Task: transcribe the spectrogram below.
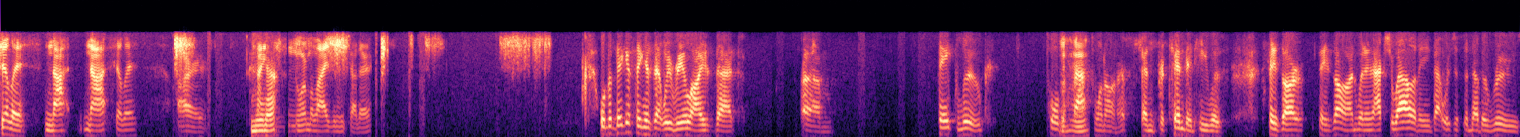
Phyllis, not not Phyllis, are kind Nina. of normalizing each other. Well, the biggest thing is that we realized that um fake Luke pulled a Mhm. fast one on us and pretended he was Cesar Faison when in actuality that was just another ruse.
